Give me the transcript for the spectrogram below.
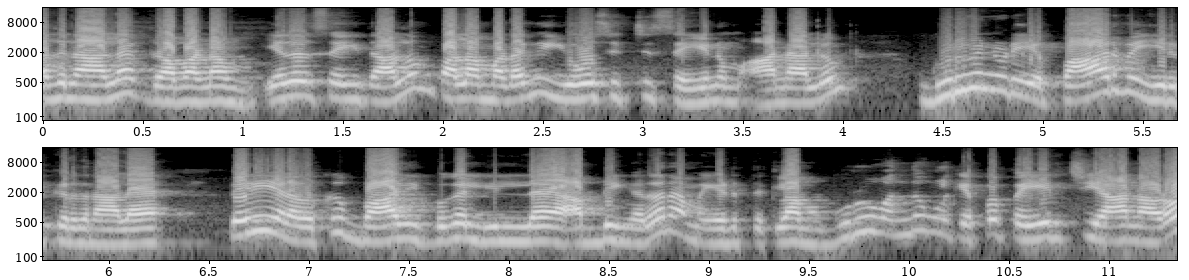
அதனால கவனம். எதை செய்தாலும் பல மடங்கு யோசிச்சு செய்யணும். ஆனாலும் குருவினுடைய பார்வை இருக்கிறதுனால பெரிய அளவுக்கு பாதிப்புகள் இல்ல அப்படிங்கிறத நம்ம எடுத்துக்கலாம். குரு வந்து உங்களுக்கு எப்ப பயிற்சி ஆனாரோ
